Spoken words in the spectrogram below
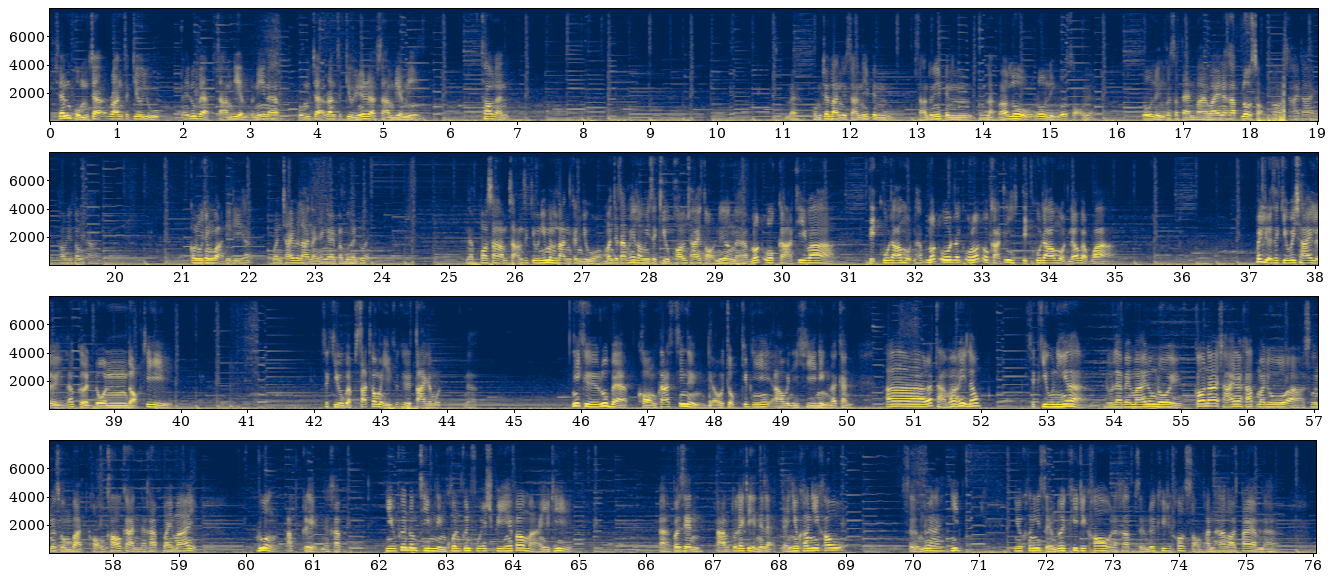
ฉะนั้นผมจะรันสกิลอยู่ในรูปแบบสามเหลี่ยมตัวนี้นะครับ ผมจะรันสกิลอยู่ในรูปแบบสามเหลี่ยมนี้ เท่านั้นนไหมผมจะรันอยู่สามนี้เป็น สามตัวนี้เป็นเป็นหลักแล้วโล่โล่หนึ่งโล่สองเนี่ยโล่หนึ่งก็สแตนบายไว้นะครับ โล่สองก็ใช้ได้เท่าที่ต้องการ ก็ดูจังหวะดีๆครับควรใช้เวลาไหนยังไงประเมินด้วยนะพอ3 3สกิลนี้มันรันกันอยู่ มันจะทำให้เรามีสกิลพร้อมใช้ต่อเนื่องนะครับ ลดโอกาสที่ว่าติดคูดาวหมดนะครับ ลดโอลดโอกาสที่ติดคูดาวหมดแล้วแบบว่า ไม่เหลือสกิลไว้ใช้เลย แล้วเกิดโดนดอกที่ สกิลแบบซัดเข้ามาอีกก็คือตายกันหมดนะนี่คือรูปแบบของคลาสที่ 1 เดี๋ยวจบคลิปนี้เอาเป็น EP 1แล้วกันอ่าแล้วถามว่าเฮ้ยแล้วสกิลนี้ล่ะ ดูแลใบไม้ลงโรยก็น่าใช้นะครับ มาดูอ่าคุณสมบัติของเขากันนะครับ ใบไม้ร่วงอัปเกรดนะครับยิวเพื่อนร่วมทีม 1 คนฟื้นฟู HP ให้เป้าหมายอยู่ที่อ่าเปอร์เซ็นต์ตามตัวเลขที่เห็นนี่แหละ แต่ฮิวครั้งนี้เขาเสริมด้วยนะฮิต ฮิวครั้งนี้เสริมด้วยคริติคอลนะครับ เสริมด้วยคริติคอล2,500 แต้มนะฮะ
